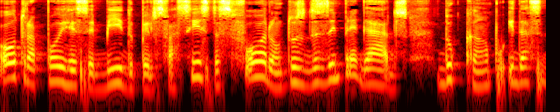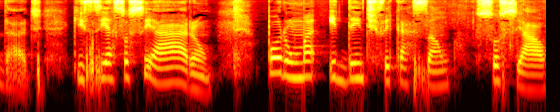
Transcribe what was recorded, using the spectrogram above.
Outro apoio recebido pelos fascistas foram dos desempregados do campo e da cidade, que se associaram por uma identificação social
